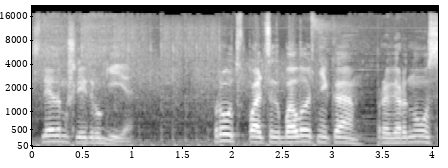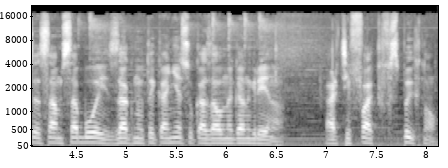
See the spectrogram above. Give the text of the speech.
Следом шли другие. Пруд в пальцах болотника провернулся сам собой, загнутый конец указал на гангрену. Артефакт вспыхнул.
